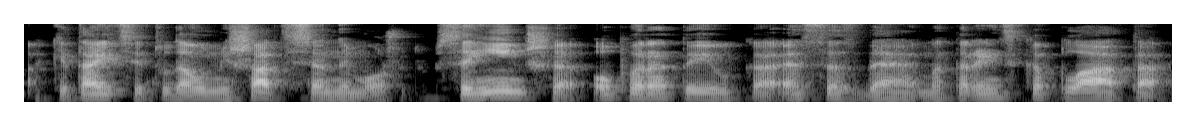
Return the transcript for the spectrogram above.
а китайці туди вмішатися не можуть. Все інше оперативка, SSD, материнська плата.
